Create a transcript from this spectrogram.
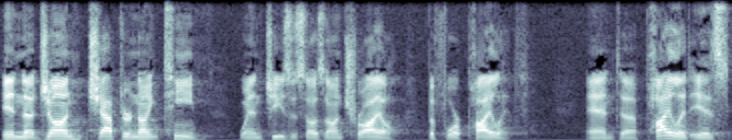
In uh, John chapter 19, when Jesus was on trial before Pilate, and uh, Pilate is,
